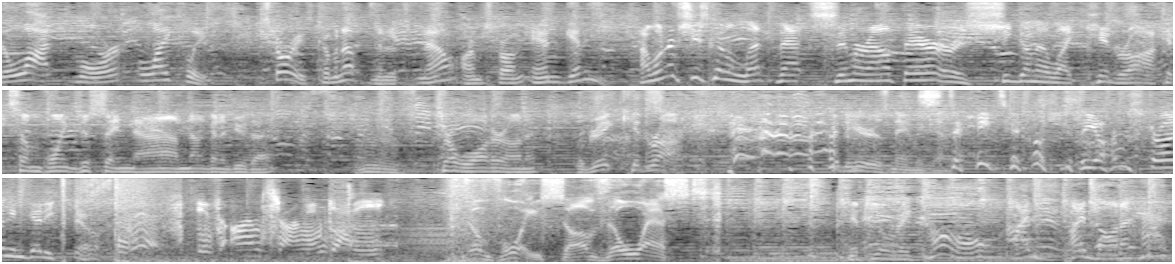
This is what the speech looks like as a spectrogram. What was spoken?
a lot more likely. Stories coming up minutes from now. Armstrong and Getty. I wonder if she's going to let that simmer out there, or is she going to like Kid Rock at some point? Just say, "Nah, I'm not going to do that." Hmm. Throw water on it. The great Kid Rock. Good to hear his name again. Stay tuned to the Armstrong and Getty Show. This is Armstrong and Getty. The voice of the West. If you'll recall, I I bought a hat.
